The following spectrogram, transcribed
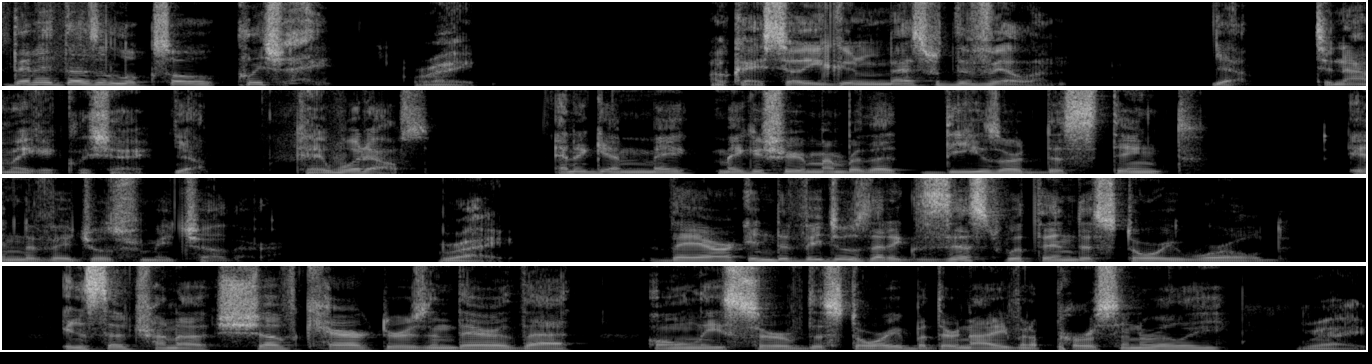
Then it doesn't look so cliche. Right. Okay, so you can mess with the villain Yeah. to not make it cliche. Yeah. Okay, what else? And again, make, making sure you remember that these are distinct individuals from each other. Right. They are individuals that exist within the story world instead of trying to shove characters in there that only serve the story, but they're not even a person really. Right.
